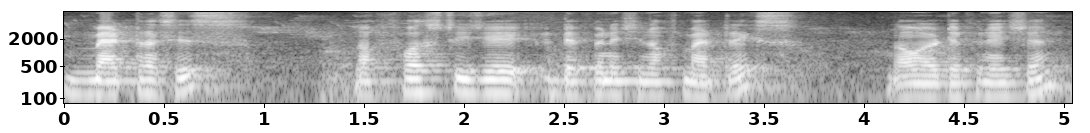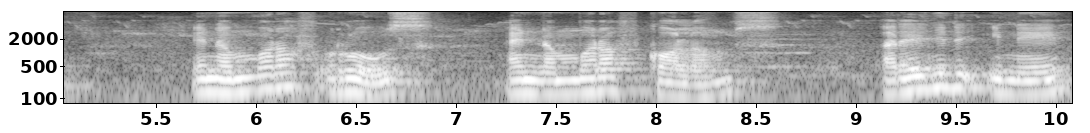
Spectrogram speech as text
matrices. Now first is a definition of matrix. Now a definition. A number of rows and number of columns arranged in a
